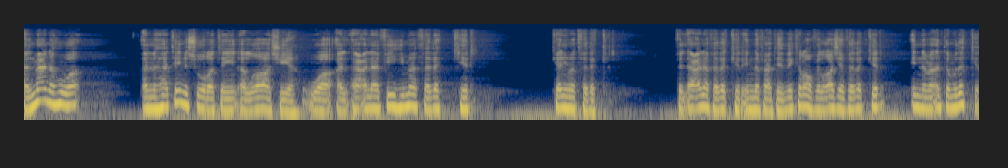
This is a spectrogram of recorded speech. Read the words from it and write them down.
المعنى هو أن هاتين السورتين الغاشية والأعلى فيهما فذكر كلمة فذكر. في الأعلى فذكر إن نفعت الذكرى وفي الغاشية فذكر إنما أنت مذكر.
